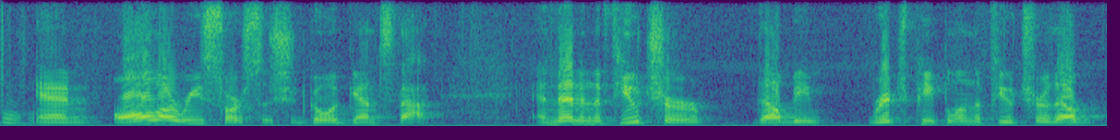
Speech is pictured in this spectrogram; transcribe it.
Mm-hmm. And all our resources should go against that. And then in the future, there'll be rich people in the future. They'll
